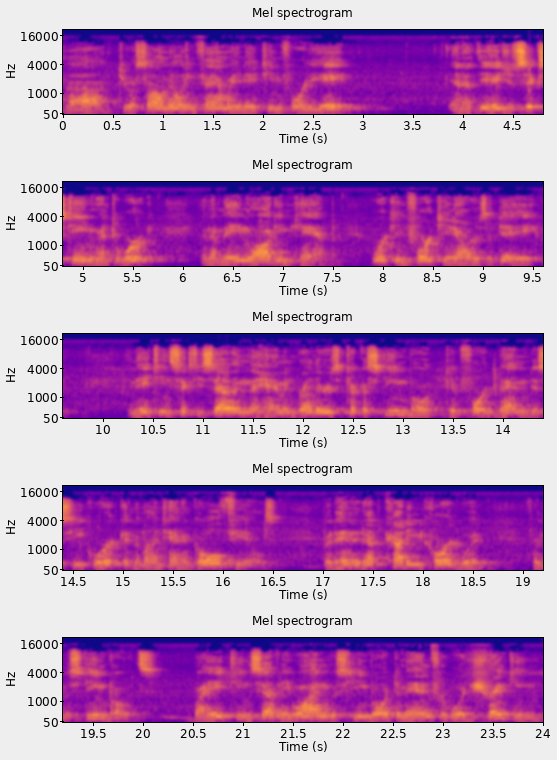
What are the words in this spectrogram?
uh, to a sawmilling family in 1848, and at the age of 16 went to work in a Maine logging camp, working 14 hours a day. In 1867, the Hammond brothers took a steamboat to Fort Benton to seek work in the Montana gold fields, but ended up cutting cordwood for the steamboats. By 1871, with steamboat demand for wood shrinking,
